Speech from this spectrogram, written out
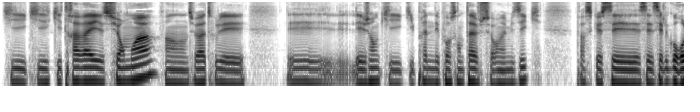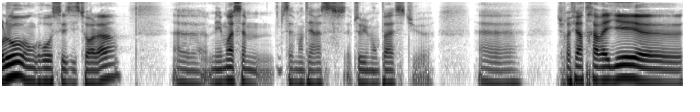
qui, qui, qui travaillent sur moi. Enfin, tu vois, tous les, les, les gens qui, qui prennent des pourcentages sur ma musique. Parce que c'est le gros lot, en gros, ces histoires-là. Euh, mais moi, ça, ça m'intéresse absolument pas, si tu veux. Euh, je préfère travailler euh,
